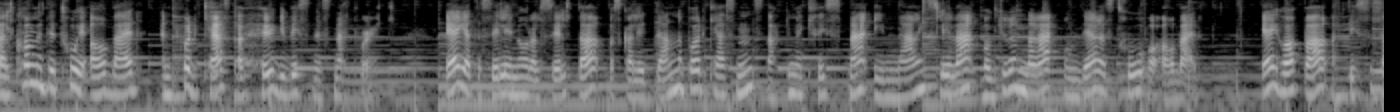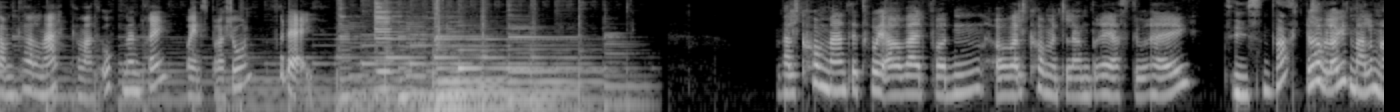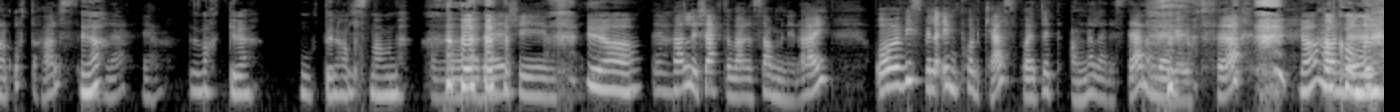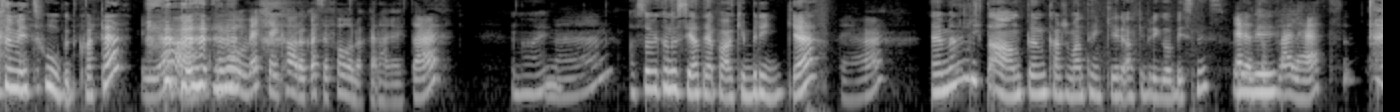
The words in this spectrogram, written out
Velkommen til Tro i arbeid, en podkast av Hauge Business Network. Jeg heter Silje Nordahl Sylta og skal i denne podkasten snakke med kristne i næringslivet og gründere om deres tro og arbeid. Jeg håper at disse samtalene kan være et oppmuntring og inspirasjon for deg. Velkommen til Tro i arbeid-podden, og velkommen til Andreas Storhaug. Tusen takk. Du har vel laget mellomnavn Otterhals? Ja. ja. Det vakre oterhalsnavnet. Å, det er fint. Ja. Det er veldig kjekt å være sammen i dag. Og vi spiller inn podkast på et litt annerledes sted enn det jeg har gjort før. ja Kan velkommen du- til mitt hovedkvarter. Ja, Nå vet ikke jeg hva dere ser for dere der ute, Nei. men Altså, vi kan jo si at jeg er på Aker Brygge, ja. eh, men litt annet enn kanskje man tenker Aker Brygge og business. Er det en Vi- toppleilighet?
